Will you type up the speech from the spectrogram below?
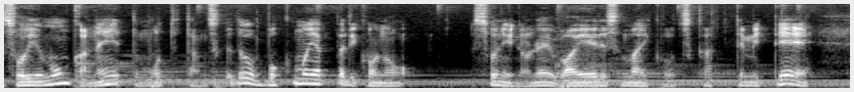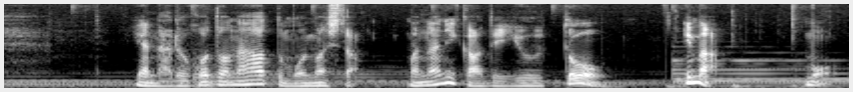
そういうもんかねと思ってたんですけど、僕もやっぱりこのソニーのね、ワイヤレスマイクを使ってみて、いや、なるほどなと思いました。まあ、何かで言うと、今、もう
